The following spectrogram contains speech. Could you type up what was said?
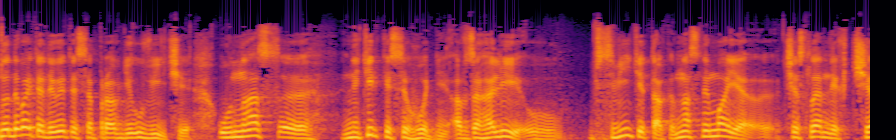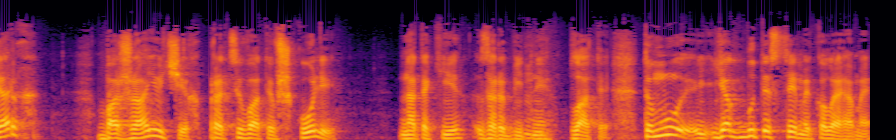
Ну, давайте дивитися правді у вічі. У нас е, не тільки сьогодні, а взагалі в світі так у нас немає е, численних черг, бажаючих працювати в школі на такі заробітні плати. Тому як бути з цими колегами?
